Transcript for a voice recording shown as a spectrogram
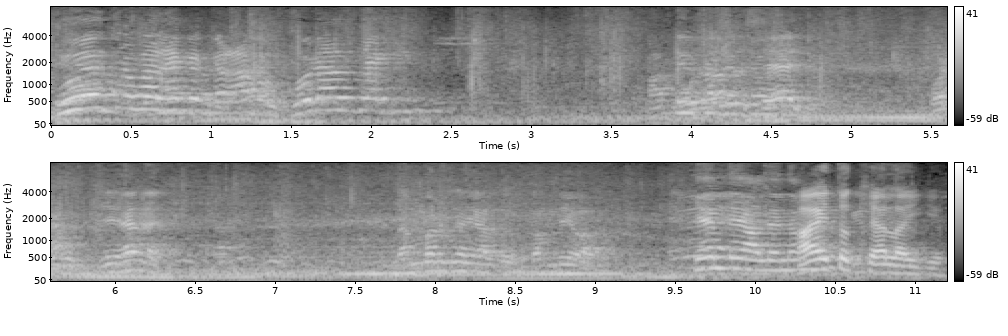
સુરેન્દ્રમાં રહે કે ઘણા ઘોડા આય તો ખ્યાલ આવી ગયો.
